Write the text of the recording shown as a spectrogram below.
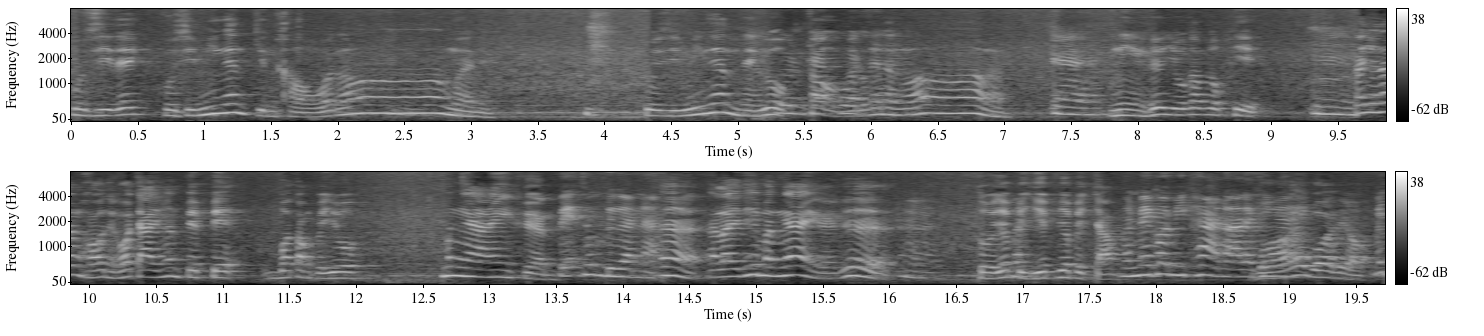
กูสิได้กูสิมีเงินกินเขาวบ่เนาะมื้อนี้ กูสิมีเงินให้ลูกเต้าไปโรงเรียนเนาะเออนี่คืออยู่กับลูกพี่อืมถ้าอยู่น้ำเขาเนี่ยเขาจ่ายเงินเป๊ะๆบ่ต้องไปอยู่ มันง่ายเกินเป๊ะทุกเดือนอะเอออะไรที่มันง่ายก็คือเออตัวอย่าไปหยิบอย่าไปจับมันไม่ค่อยมีค่าเนอะอะไรบ่ที่นี้บ่เดียว ไม่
